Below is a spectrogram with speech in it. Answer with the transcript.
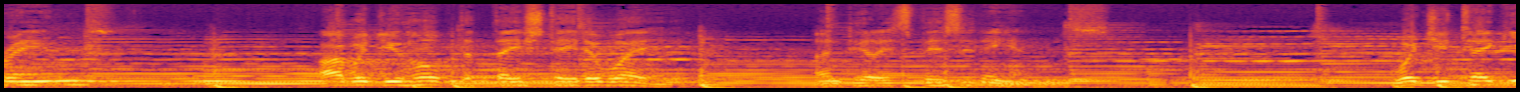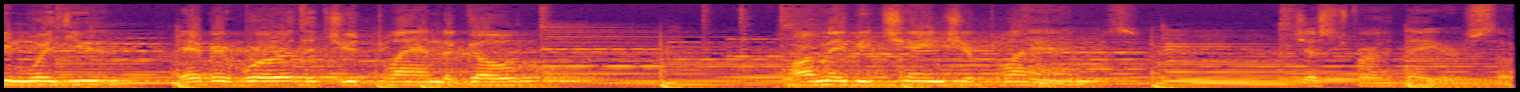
friends? Or would you hope that they stayed away until his visit ends? Would you take him with you everywhere that you'd planned to go? Or maybe change your plans just for a day or so?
